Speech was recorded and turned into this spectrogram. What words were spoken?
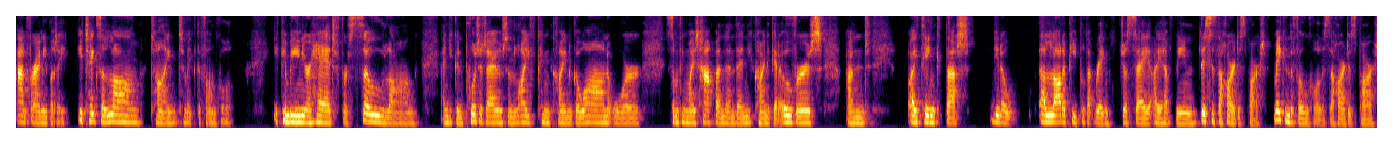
and for anybody, it takes a long time to make the phone call. It can be in your head for so long and you can put it out and life can kind of go on or something might happen and then you kind of get over it. And I think that, you know, a lot of people that ring just say, I have been, this is the hardest part. Making the phone call is the hardest part.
